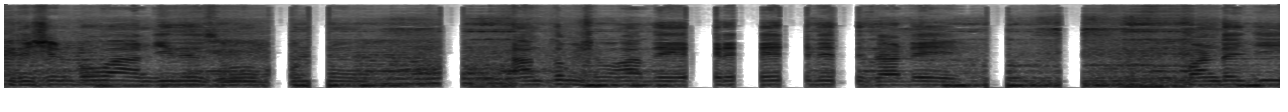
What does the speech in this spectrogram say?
ਕ੍ਰਿਸ਼ਨ ਭਗਵਾਨ ਜੀ ਦੇ ਸਰੂਪ ਨੂੰ ਅੰਤਮ ਛੋਹਾਂ ਦੇ ਰਹੇ ਨੇ ਸਾਡੇ ਪੰਡਿਤ ਜੀ।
